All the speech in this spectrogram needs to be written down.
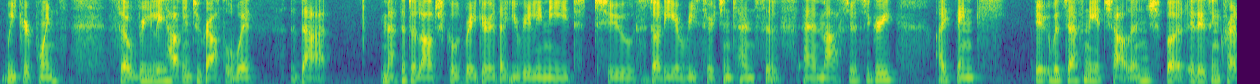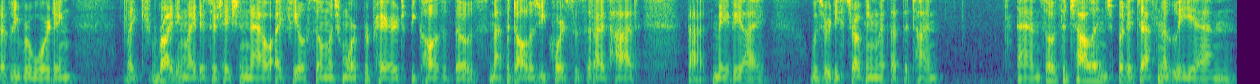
weaker points. So really having to grapple with that methodological rigor that you really need to study a research intensive uh, master's degree, I think it was definitely a challenge, but it is incredibly rewarding like writing my dissertation now, I feel so much more prepared because of those methodology courses that I've had that maybe I was really struggling with at the time. Um, so it's a challenge, but it definitely um,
